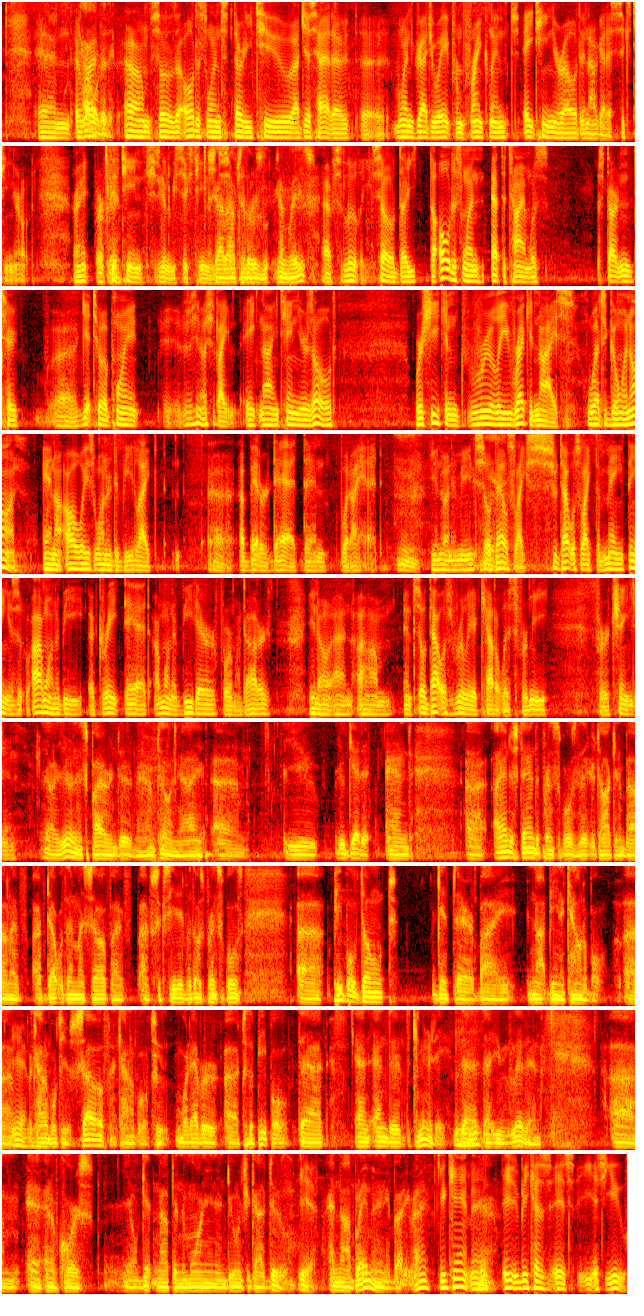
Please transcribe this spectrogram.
And How right- old are they? Um, so the oldest one's 32. I just had a uh, one graduate from Franklin, 18 year old, and I got a 16 year old, right? Or 15. She's going to be 16. Shout out to those young ladies. Absolutely. So the the oldest one at the time was starting to uh, get to a point. You know, she's like eight, nine, ten years old, where she can really recognize what's going on. And I always wanted to be like uh, a better dad than what I had. You know what I mean? So that was like that was like the main thing is I want to be a great dad. I want to be there for my daughters, you know, and um, and so that was really a catalyst for me for changing. You know, you're an inspiring dude, man. I'm telling you, I, um, you, you get it, and uh, I understand the principles that you're talking about. I've, I've dealt with them myself. I've, I've succeeded with those principles. Uh, people don't get there by not being accountable. Uh, Yeah, accountable to yourself and accountable to whatever uh, to the people that and and the, the community that, that you live in um, and, and of course, you know, getting up in the morning and doing what you got to do, Yeah, and not blaming anybody, right? you can't, man, It- because it's it's you.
